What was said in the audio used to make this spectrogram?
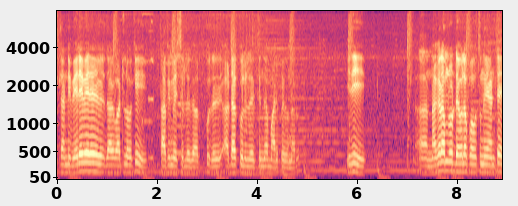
ఇట్లాంటి వేరే వేరే దా- వాటిలోకి తాపీ మేస్త్రులుగా అడ్డా కూలీల కింద మారిపోయి ఉన్నారు. ఇది నగరంలో డెవలప్ అవుతున్నాయి అంటే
